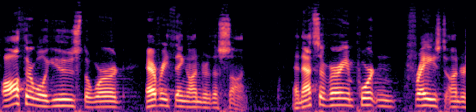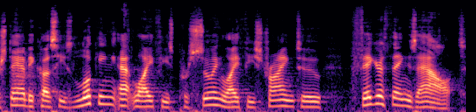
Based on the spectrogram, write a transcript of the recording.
author will use the word everything under the sun. And that's a very important phrase to understand because he's looking at life, he's pursuing life, he's trying to figure things out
